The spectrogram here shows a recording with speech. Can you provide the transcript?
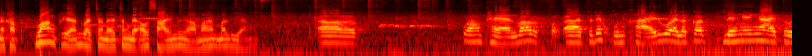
นะครับวางแผนไว้จังไดจังไดเอาสายเหนือมามาเลี้ยง เอ่อวางแผนว่าแบบอ่าจะได้ขุนขายด้วย แล้วก็เลี้ยงง่าย ๆ ตัว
